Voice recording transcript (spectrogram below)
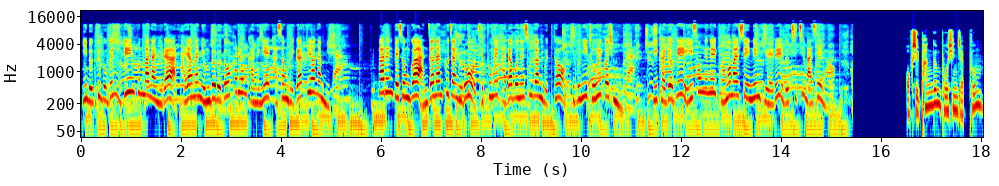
이 노트북은 게임뿐만 아니라 다양한 용도로도 활용 가능해 가성비가 뛰어납니다. 빠른 배송과 안전한 포장으로 제품을 받아보는 순간부터 기분이 좋을 것입니다. 이 가격에 이 성능을 경험할 수 있는 기회를 놓치지 마세요. 혹시 방금 보신 제품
